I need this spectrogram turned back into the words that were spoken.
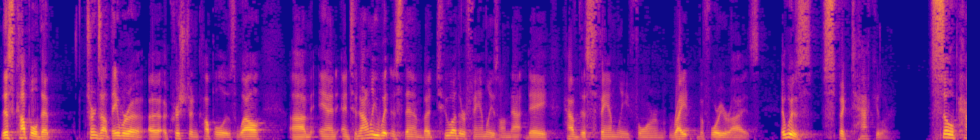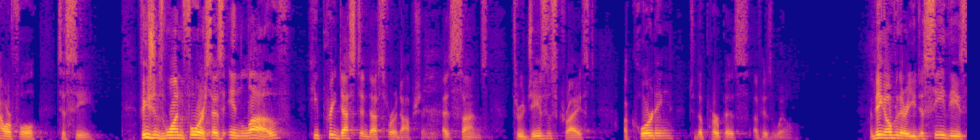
This couple that turns out they were a, a Christian couple as well. Um, and, and to not only witness them, but two other families on that day have this family form right before your eyes. It was spectacular. So powerful to see. Ephesians 1 4 says, In love, he predestined us for adoption as sons through Jesus Christ according to the purpose of his will. And being over there, you just see these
